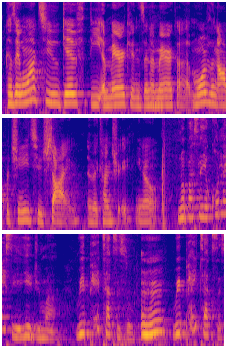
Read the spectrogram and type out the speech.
Because they want to give the Americans in America more of an opportunity to shine in the country, you know? No, but say your corner is ye juma. We pay taxes though. We pay taxes.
